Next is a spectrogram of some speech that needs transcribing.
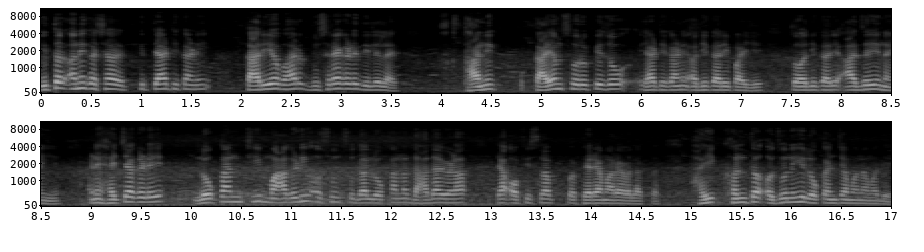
इतर अनेक अशा आहेत की त्या ठिकाणी कार्यभार दुसऱ्याकडे दिलेला आहे. स्थानिक कायमस्वरूपी जो ह्या ठिकाणी अधिकारी पाहिजे तो अधिकारी आजही नाही आहे. आणि ह्याच्याकडे लोकांची मागणी असूनसुद्धा लोकांना दहा दहा वेळा त्या ऑफिसला फेऱ्या माराव्या लागतात. ही खंत अजूनही लोकांच्या मनामध्ये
